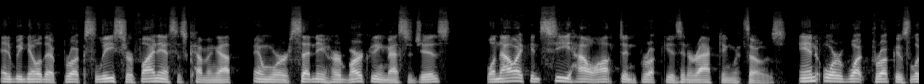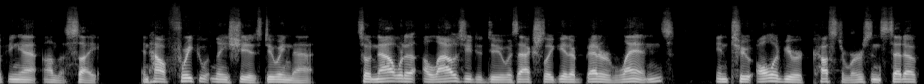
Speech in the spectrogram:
and we know that Brooke's lease or finance is coming up and we're sending her marketing messages, well, now I can see how often Brooke is interacting with those and or what Brooke is looking at on the site and how frequently she is doing that. So now what it allows you to do is actually get a better lens into all of your customers instead of,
